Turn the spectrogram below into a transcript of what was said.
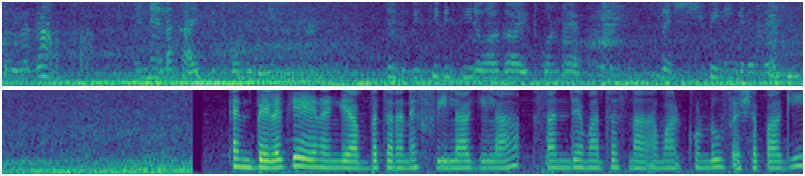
ಸೊ ಇವಾಗ ಎಣ್ಣೆ ಎಲ್ಲ ಕಾಯಿಸಿ ಇಟ್ಕೊಂಡಿದ್ದೀನಿ ಸೊ ಇದು ಬಿಸಿ ಬಿಸಿ ಇರುವಾಗ ಇಟ್ಕೊಂಡ್ರೆ ಫ್ರೆಶ್ ಫೀಲಿಂಗ್ ಇರುತ್ತೆ. ಆ್ಯಂಡ್ ಬೆಳಗ್ಗೆ ನನಗೆ ಹಬ್ಬ ಥರನೇ ಫೀಲ್ ಆಗಿಲ್ಲ. ಸಂಜೆ ಮಾತ್ರ ಸ್ನಾನ ಮಾಡಿಕೊಂಡು ಫ್ರೆಶ್ ಅಪ್ ಆಗಿ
